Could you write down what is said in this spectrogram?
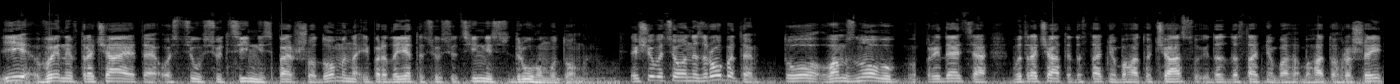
і ви не втрачаєте ось цю всю цінність першого домена і передаєте цю всю цінність другому домену. Якщо ви цього не зробите, то вам знову прийдеться витрачати достатньо багато часу і до- достатньо бага- багато грошей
